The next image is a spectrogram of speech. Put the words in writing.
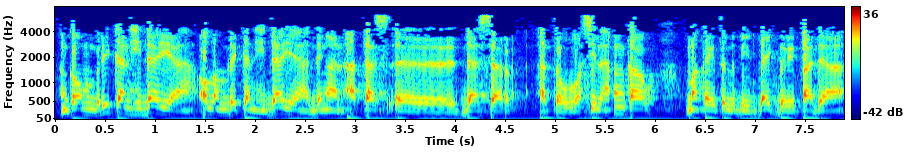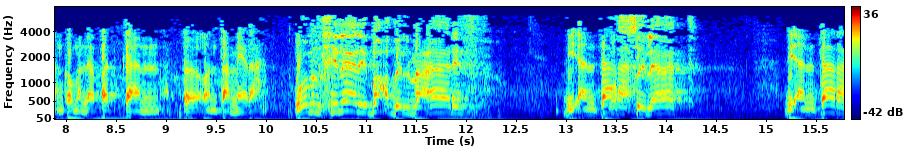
engkau memberikan hidayah, Allah memberikan hidayah dengan atas eh, dasar atau wasilah engkau, maka itu lebih baik daripada engkau mendapatkan eh, onta merah. ومن خلال بعض المعارف Di antara والصلات di antara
